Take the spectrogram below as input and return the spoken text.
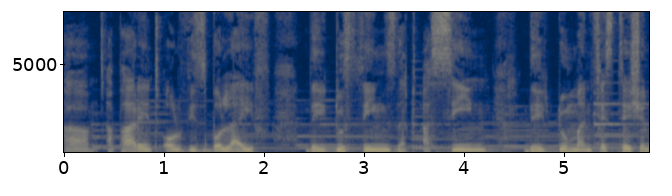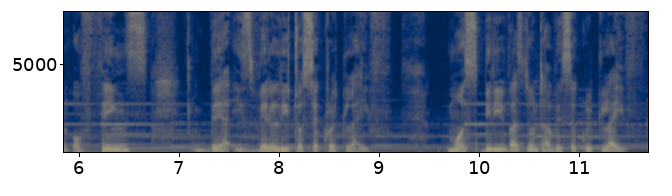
um, apparent, all visible life, they do things that are seen, they do manifestation of things, there is very little secret life. Most believers don't have a secret life.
